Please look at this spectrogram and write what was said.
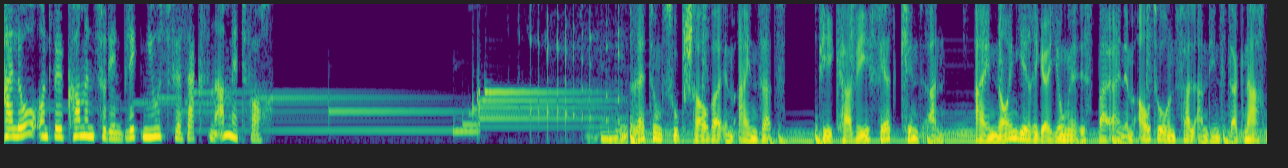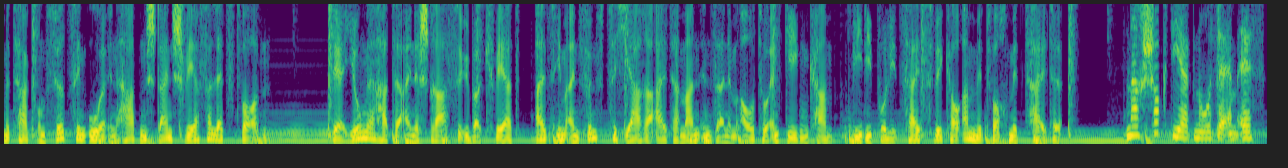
Hallo und willkommen zu den Blick News für Sachsen am Mittwoch. Rettungshubschrauber im Einsatz. PKW fährt Kind an. Ein neunjähriger Junge ist bei einem Autounfall am Dienstagnachmittag um 14 Uhr in Hartenstein schwer verletzt worden. Der Junge hatte eine Straße überquert, als ihm ein 50 Jahre alter Mann in seinem Auto entgegenkam, wie die Polizei Zwickau am Mittwoch mitteilte. Nach Schockdiagnose MS,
